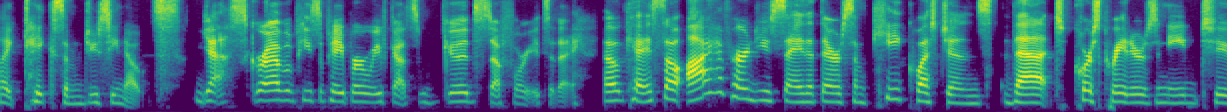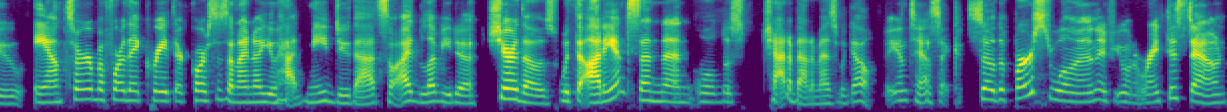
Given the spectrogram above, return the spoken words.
like take some juicy notes. Yes, grab a piece of paper. We've got some good stuff for you today. Okay, so I have heard you say that there are some key questions that course creators need to answer before they create their courses. And I know you had me do that. So I'd love you to share those with the audience and then we'll just chat about them as we go. Fantastic. So the first one, if you want to write this down,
